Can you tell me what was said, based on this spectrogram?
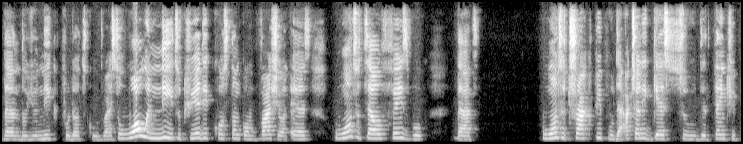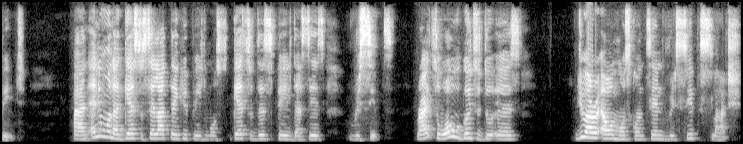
then the unique product code, right? So what we need to create the custom conversion is we want to tell Facebook that we want to track people that actually gets to the thank you page. And anyone that gets to Selar thank you page must get to this page that says receipt, right? So what we're going to do is URL must contain receipt slash.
